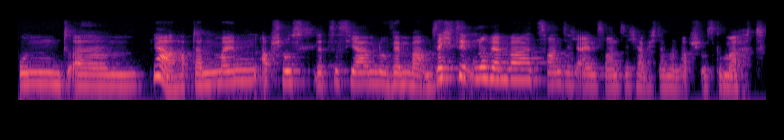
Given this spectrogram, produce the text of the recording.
Und ähm, ja, habe dann meinen Abschluss letztes Jahr im November, am 16. November 2021 habe ich dann meinen Abschluss gemacht.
